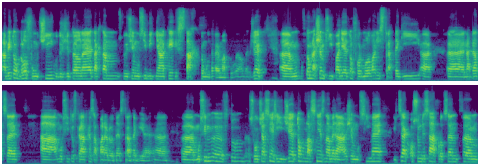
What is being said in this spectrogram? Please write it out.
aby to bylo funkční, udržitelné, tak tam skutečně musí být nějaký vztah k tomu tématu. Jo. Takže ehm, v tom našem případě je to formulovaný strategií eh, nadace a musí to zkrátka zapadat do té strategie. Eh, musím eh, v tu, současně říct, že to vlastně znamená, že musíme více jak 80% ehm,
